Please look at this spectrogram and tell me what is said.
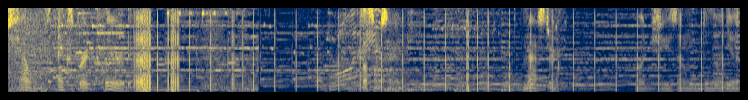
Challenge expert cleared. That's what I'm saying. Master. Oh jeez, I don't want to do that yet.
